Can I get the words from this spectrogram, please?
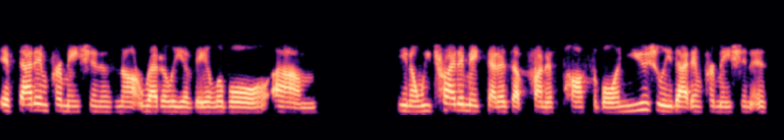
If that information is not readily available, um, you know, we try to make that as upfront as possible. And usually that information is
